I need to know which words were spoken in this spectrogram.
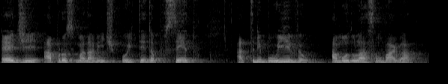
é de aproximadamente 80% atribuível à modulação vagal,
